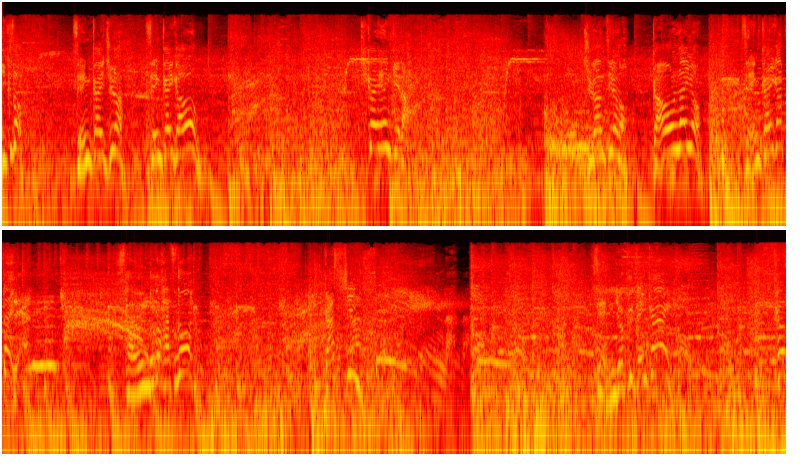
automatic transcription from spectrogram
行くぞ。全開ジュラン。全開ガオン。機械変形だ。ジュランティラノ。ガオンライオン。全開合体。サウンドが発動。合心全力全開。完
